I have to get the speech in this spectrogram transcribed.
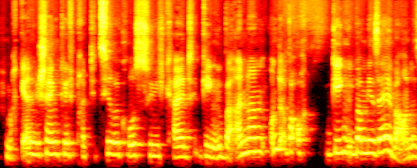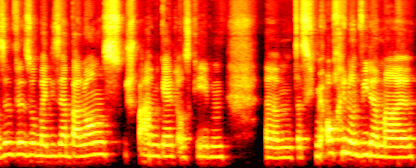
ich mache gerne Geschenke, ich praktiziere Großzügigkeit gegenüber anderen und aber auch gegenüber mir selber. Und da sind wir so bei dieser Balance, sparen, Geld ausgeben, ähm, dass ich mir auch hin und wieder mal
